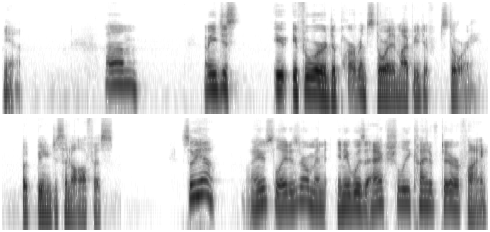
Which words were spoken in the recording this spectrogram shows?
yeah. Um, I mean, just if it were a department store, it might be a different story. But being just an office, so yeah, I used the ladies' room, and and it was actually kind of terrifying,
